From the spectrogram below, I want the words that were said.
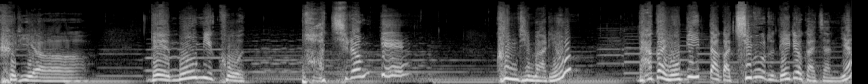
그려 내 몸이 곧 버치렁게. 근디 말이여? 나가 여기 있다가 집으로 내려가잖냐?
